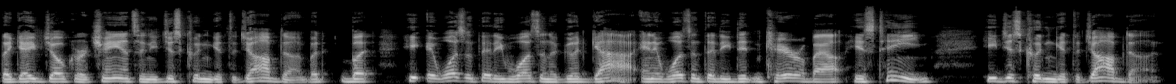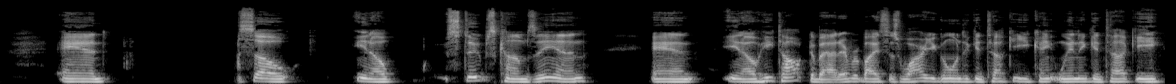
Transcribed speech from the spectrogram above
They gave Joker a chance and he just couldn't get the job done. But, but he, it wasn't that he wasn't a good guy and it wasn't that he didn't care about his team. He just couldn't get the job done. And so, you know, Stoops comes in and, you know, he talked about it. everybody says, why are you going to Kentucky? You can't win in Kentucky.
